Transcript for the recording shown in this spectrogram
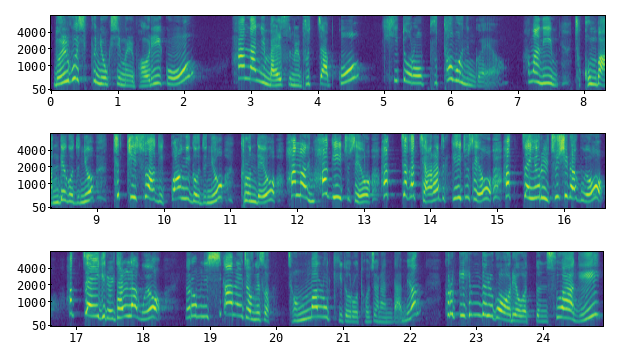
놀고 싶은 욕심을 버리고 하나님 말씀을 붙잡고 기도로 붙어보는 거예요. 하나님, 저 공부 안 되거든요. 특히 수학이 꽝이거든요. 그런데요, 하나님 하게 해주세요. 학자같이 알아듣게 해주세요. 학자 혀를 주시라고요. 학자 얘기를 달라고요. 여러분이 시간을 정해서 정말로 기도로 도전한다면 그렇게 힘들고 어려웠던 수학이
